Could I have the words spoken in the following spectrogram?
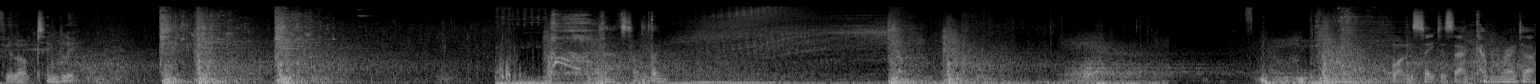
Feel all tingly. That's something. One Satyr Sack coming right up.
